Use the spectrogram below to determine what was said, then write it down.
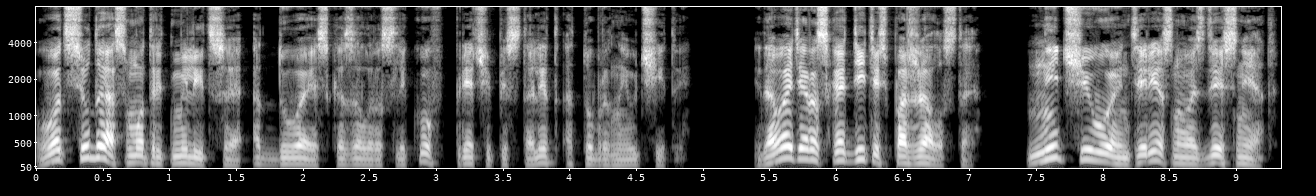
«Вот сюда смотрит милиция», — отдуваясь, сказал Росляков, пряча пистолет, отобранный у Читы. И давайте расходитесь, пожалуйста. Ничего интересного здесь нет.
